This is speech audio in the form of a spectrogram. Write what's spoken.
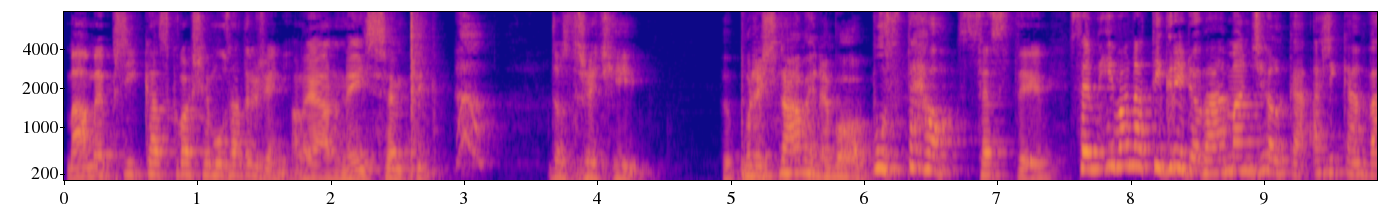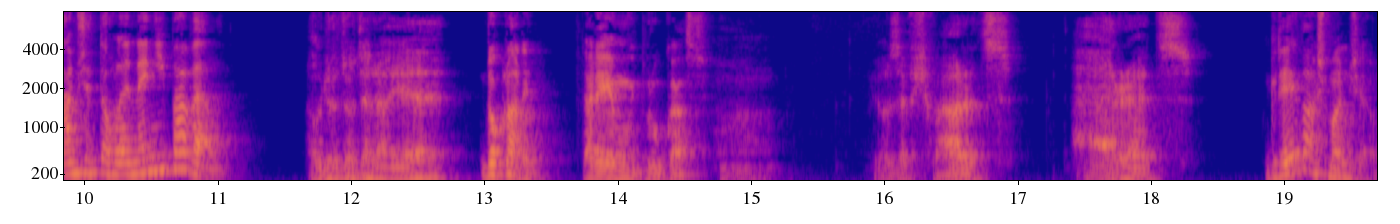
Máme příkaz k vašemu zadržení. Ale já nejsem ty... Dost řečí. Půjdeš s námi, nebo... Puste ho! Z cesty. Jsem Ivana Tigridová, manželka a říkám vám, že tohle není Pavel. A kdo to teda je? Doklady. Tady je můj průkaz. Josef Schwarz, herec. Kde je váš manžel?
